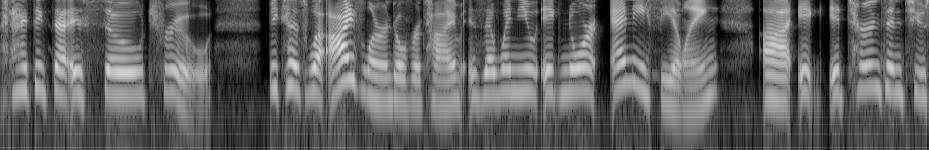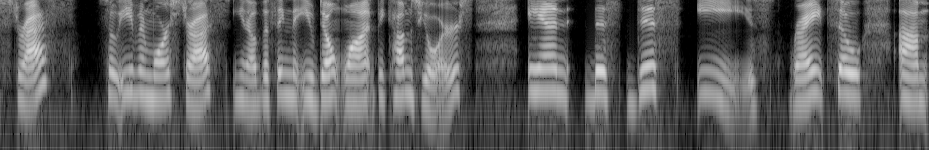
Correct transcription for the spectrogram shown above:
And I think that is so true. Because what I've learned over time is that when you ignore any feeling, uh, it, it turns into stress. So, even more stress, you know, the thing that you don't want becomes yours. And this dis-ease right? So um,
